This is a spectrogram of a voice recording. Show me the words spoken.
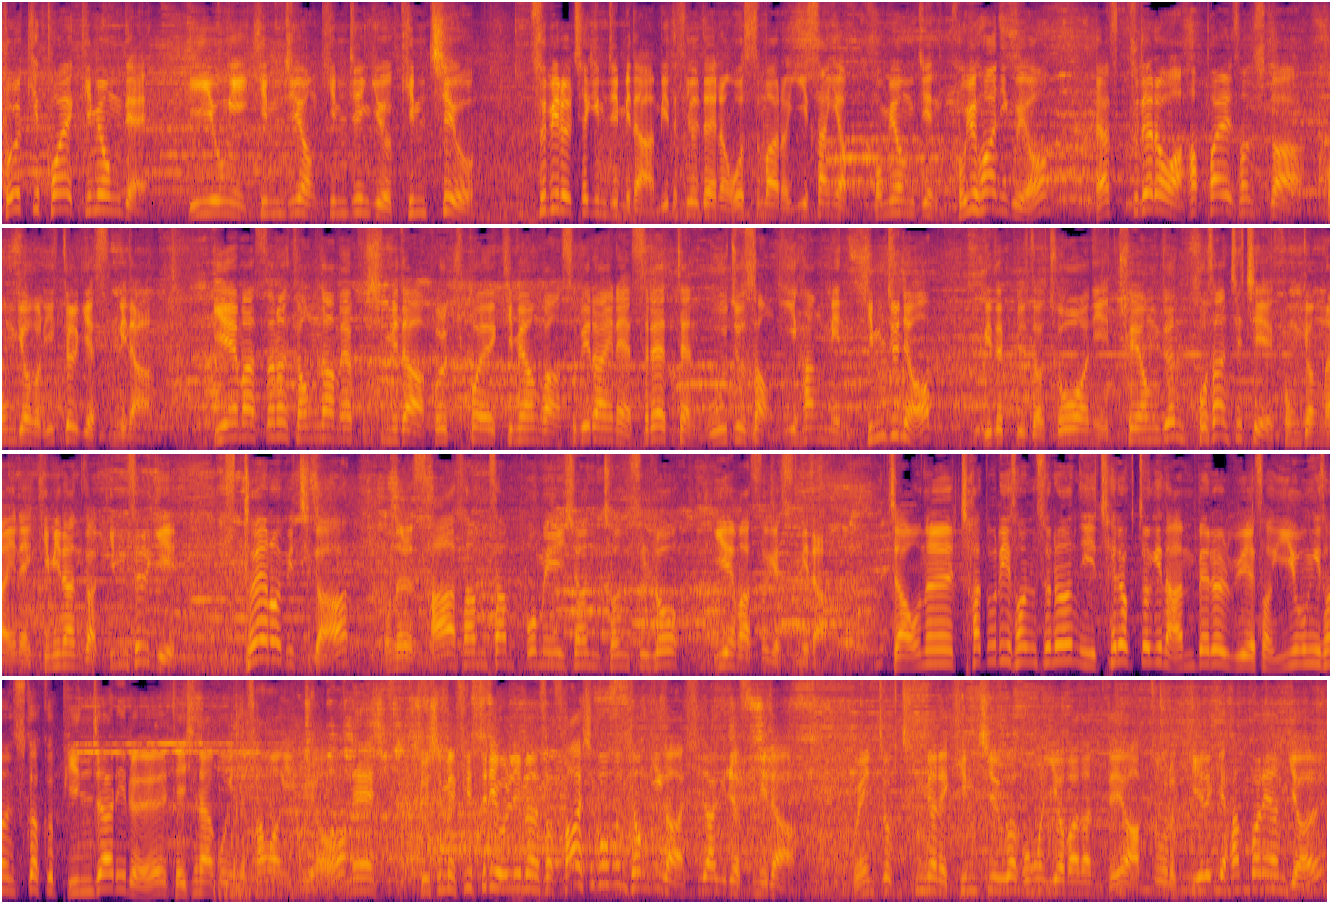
골키퍼의 김용대, 이용희, 김주영, 김진규, 김치우 수비를 책임집니다. 미드필더에는 오스마르, 이상엽, 고명진, 고유환이고요. 에스쿠데로와 하파엘 선수가 공격을 이끌겠습니다. 이에 맞서는 경남 FC입니다. 골키퍼의 김영광, 수비라인에 스레텐, 우주성, 이항민, 김준엽, 미드필더 조원희, 최영준, 호산치치, 공격 라인에 김인환과 김슬기, 스토야노비치가 오늘 4-3-3 포메이션 전술로 이에 맞서겠습니다. 자 오늘 차두리 선수는 이 체력적인 안배를 위해서 이용희 선수가 그 빈자리를 대신하고 있는 상황이고요. 네. 주심에 휘슬이 울리면 서 45분 경기가 시작이 됐습니다. 왼쪽 측면에 김치우가 공을 이어받았는데요. 앞쪽으로 길게 한 번의 연결.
